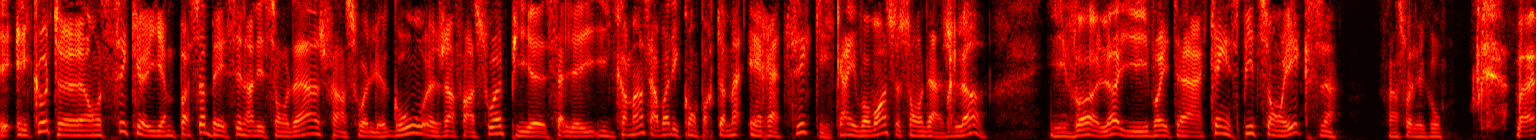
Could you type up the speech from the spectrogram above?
écoute, euh, on sait qu'il n'aime pas ça baisser dans les sondages, François Legault, euh, Jean-François, puis euh, il commence à avoir des comportements erratiques. Et quand il va voir ce sondage-là, il va là, il va être à 15 pieds de son X, là, François Legault. Ben,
